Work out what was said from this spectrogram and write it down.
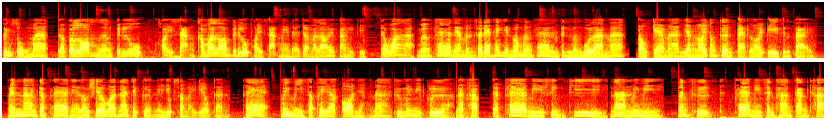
ซึ่งสูงมากแล้วก็ล้อมเมืองเป็นรูป อยสังคำว่าล้อมเป็นรูปหอยสังเนี่ยเดี๋ยวจะมาเล่าให้ฟังอีกทีแต่ว่าเมืองแพร่เนี่ยมันแสดงให้เห็นว่าเมืองแพร่เป็นเมืองโบราณมากเก่าแก่มากอย่างน้อยต้องเกิน 800 ปีขึ้นไปเพราะฉะนั้นน่านกับแพร่เนี่ยเราเชื่อว่าน่าจะเกิดในยุคสมัยเดียวกัน แพร่ไม่มีทรัพยากรอย่างน่าคือไม่มีเกลือนะครับ แต่แพร่มีสิ่งที่น่านไม่มี นั่นคือแพร่มีเส้นทางการค้า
